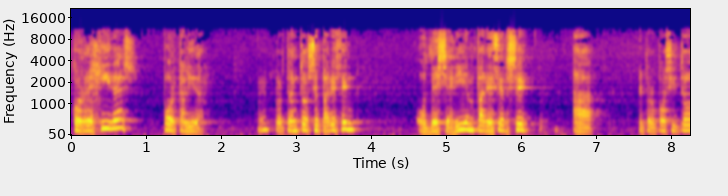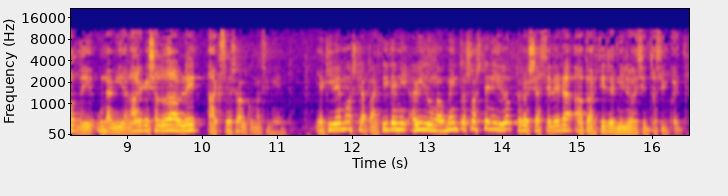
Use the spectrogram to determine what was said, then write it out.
corregidas por calidad. ¿eh? Por tanto, se parecen o desearían parecerse a el propósito de una vida larga y saludable, acceso al conocimiento. Y aquí vemos que a partir de ha habido un aumento sostenido, pero se acelera a partir de 1950.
